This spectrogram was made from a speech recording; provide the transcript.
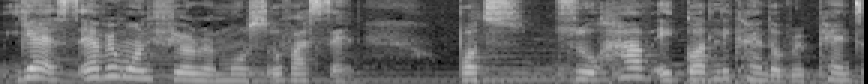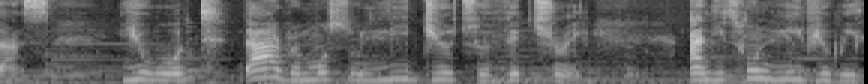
Yes, everyone feel remorse over sin, but to have a godly kind of repentance, you would that remorse will lead you to victory and it won't leave you with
